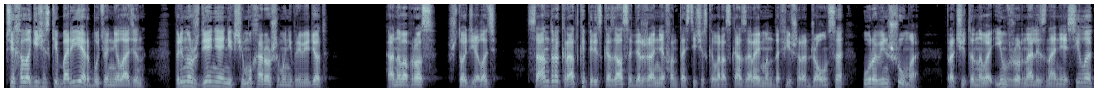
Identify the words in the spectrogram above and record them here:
Психологический барьер, будь он неладен, принуждение ни к чему хорошему не приведет». А на вопрос «что делать?» Сандро кратко пересказал содержание фантастического рассказа Реймонда Фишера Джонса «Уровень шума», прочитанного им в журнале «Знание сила»,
